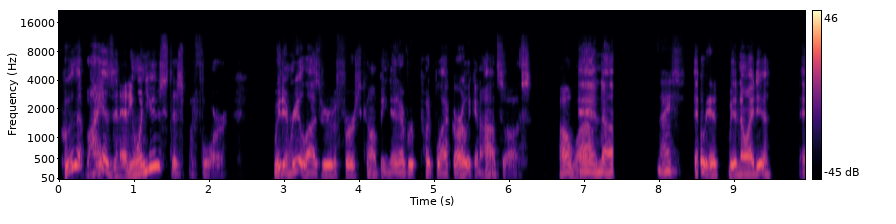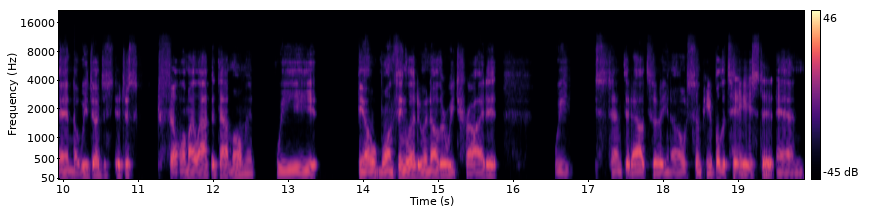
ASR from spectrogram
who that why hasn't anyone used this before we didn't realize we were the first company that ever put black garlic in a hot sauce Oh wow. and uh, Nice. yeah, we had, we had no idea and we just it just fell on my lap at that moment. We you know one thing led to another. We tried it. We sent it out to you know some people to taste it. And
